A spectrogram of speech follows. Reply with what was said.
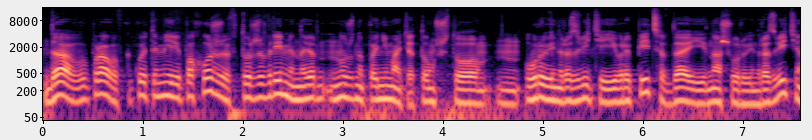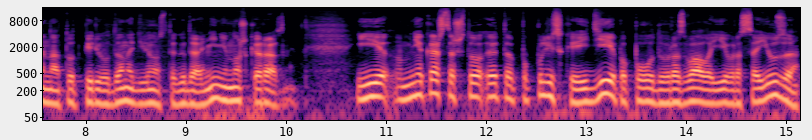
Да, вы правы, в какой-то мере похожи. В то же время, наверное, нужно понимать о том, что уровень развития европейцев, да, и наш уровень развития на тот период, да, на 90-е годы, они немножко разные. И мне кажется, что это популистская идея по поводу развала Евросоюза.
